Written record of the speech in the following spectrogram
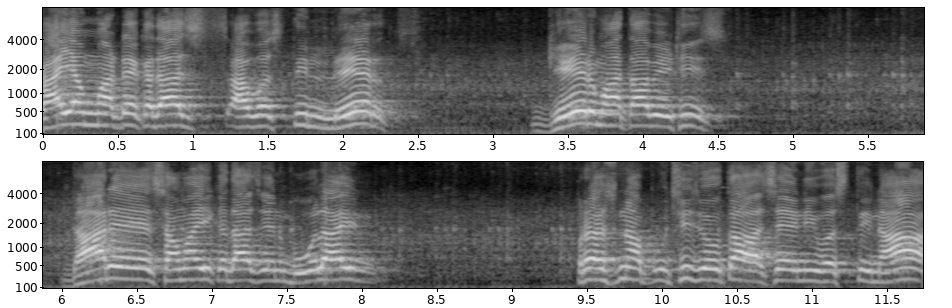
કાયમ માટે કદાચ આ વસ્તી લેર ઘેર માતા બેઠીશ. ધારે સમય કદાચ એને બોલાય પ્રશ્ન પૂછી જોતા હશે એની વસ્તી ના.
